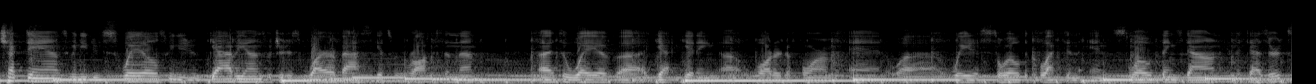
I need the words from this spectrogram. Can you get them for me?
check dams, we need to do swales, we need to do gabions, which are just wire baskets with rocks in them. Uh, it's a way of uh, get, getting uh, water to form and uh, way to soil to collect and, and slow things down in the deserts.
